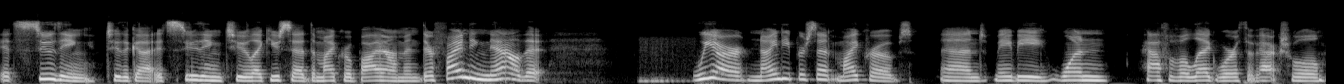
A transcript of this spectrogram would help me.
it's soothing to the gut. It's soothing to, like you said, the microbiome. And they're finding now that we are 90% microbes and maybe one half of a leg worth of actual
